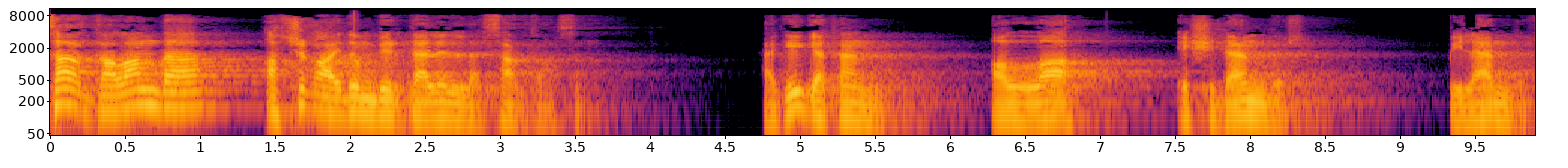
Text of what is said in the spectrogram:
Sağ qalan da açıq aydın bir dəlillə sağ qalsın. Həqiqətən Allah eşidəndir, biləndir.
